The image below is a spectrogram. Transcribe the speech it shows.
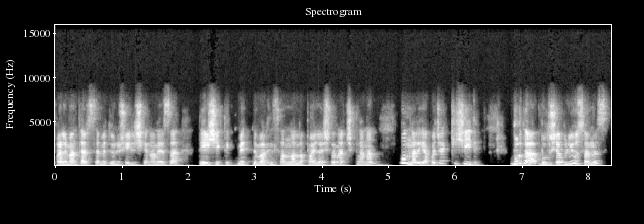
parlamenter sisteme dönüşe ilişkin anayasa değişiklik metni var insanlarla paylaşılan, açıklanan. Bunları yapacak kişiydi. Burada buluşabiliyorsanız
